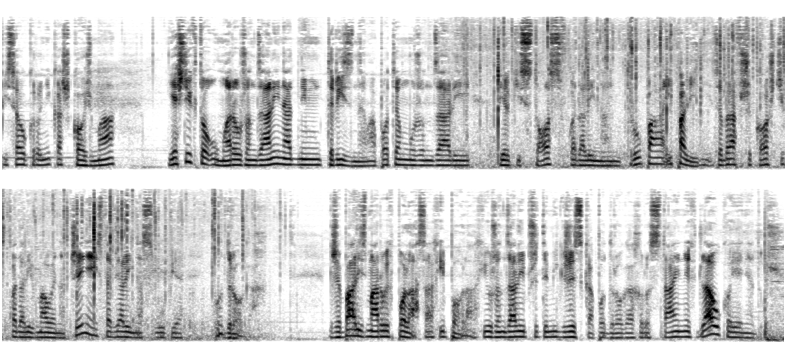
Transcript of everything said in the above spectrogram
pisał kronikarz Koźma, jeśli kto umarł, urządzali nad nim triznę, a potem urządzali wielki stos, wkładali na nim trupa i palili. Zebrawszy kości, wkładali w małe naczynie i stawiali na słupie po drogach. Grzebali zmarłych po lasach i polach i urządzali przy tym igrzyska po drogach rozstajnych dla ukojenia dusz.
